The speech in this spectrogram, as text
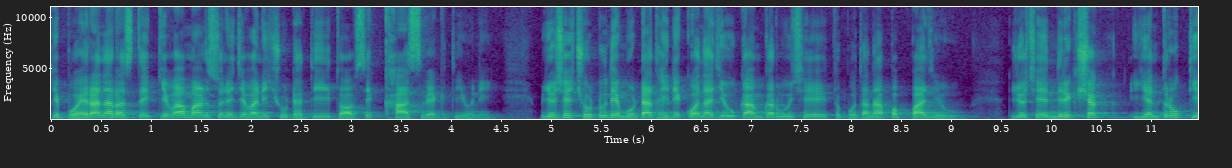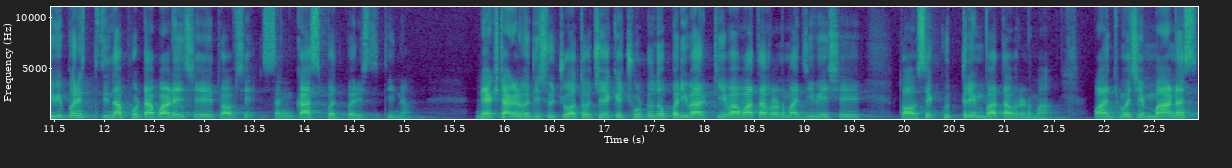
કે, ભોયરાના રસ્તે કેવા માણસોને જવાની છૂટ હતી તો આવશે ખાસ વ્યક્તિઓની. બીજો છે, છોટુને મોટા થઈને કોના જેવું કામ કરવું છે? તો પોતાના પપ્પા જેવું. ત્રીજો છે, નિરીક્ષક યંત્રો કેવી પરિસ્થિતિના ફોટા પાડે છે? તો આવશે શંકાસ્પદ પરિસ્થિતિના. નેક્સ્ટ આગળ વધીશું. ચોથો છે કે છોટુનો પરિવાર કેવા વાતાવરણમાં જીવે છે? તો આવશે કૃત્રિમ વાતાવરણમાં. પાંચમો છે, માણસ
